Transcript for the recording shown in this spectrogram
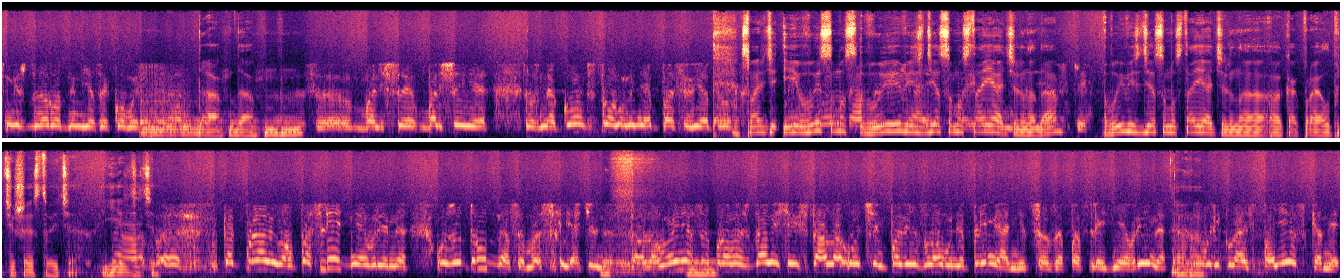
с международным языком и стран. Да, да. Угу. Большие, большие знакомства у меня по свету. Смотрите, и вы, само... вы везде самостоятельно, да? Вы везде самостоятельно, как правило, путешествуете, ездите? Да, э, правило, в последнее время уже трудно самостоятельно стало. У меня сопровождающей стало очень повезло. Мне племянница за последнее время ага. увлеклась поездками.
